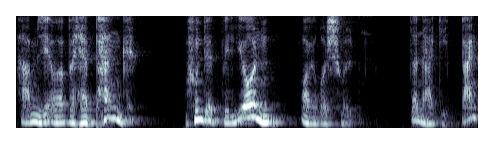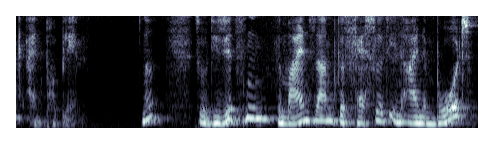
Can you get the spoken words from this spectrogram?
Haben Sie aber bei der Bank 100 Millionen Euro Schulden, dann hat die Bank ein Problem. Ne? So, die sitzen gemeinsam gefesselt in einem Boot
